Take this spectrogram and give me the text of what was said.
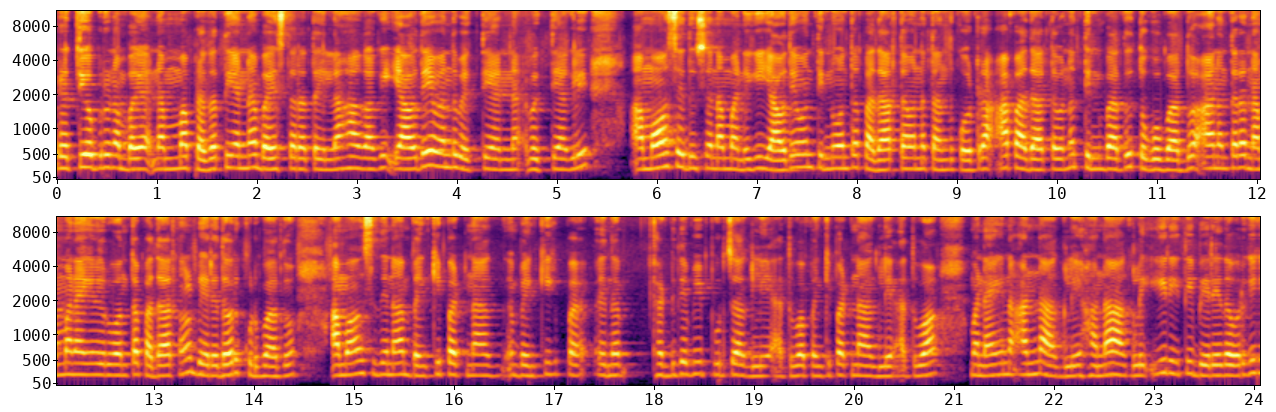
ಪ್ರತಿಯೊಬ್ಬರು ನಮ್ಮ ಬಯ, ನಮ್ಮ ಪ್ರಗತಿಯನ್ನು ಬಯಸ್ತಾರಂತ ಇಲ್ಲ. ಹಾಗಾಗಿ ಯಾವುದೇ ಒಂದು ವ್ಯಕ್ತಿಯನ್ನು, ವ್ಯಕ್ತಿಯಾಗಲಿ ಅಮಾವಾಸ್ಯೆ ದಿವಸ ನಮ್ಮ ಮನೆಗೆ ಯಾವುದೇ ಒಂದು ತಿನ್ನುವಂಥ ಪದಾರ್ಥವನ್ನು ತಂದು ಕೊಟ್ರೆ ಆ ಪದಾರ್ಥವನ್ನು ತಿನ್ನಬಾರ್ದು ತಗೋಬಾರ್ದು. ಆ ನಂತರ ನಮ್ಮ ಮನೆಯಲ್ಲಿರುವಂಥ ಪದಾರ್ಥಗಳು ಬೇರೆದವ್ರಿಗೆ ಕೊಡಬಾರ್ದು. ಅಮಾವಾಸ್ಯೆ ದಿನ ಬೆಂಕಿ ಪಟ್ಟಣ ಬೆಂಕಿ ಪ ಕಡ್ಡಿದೇವಿ ಪೂಜೆ ಆಗಲಿ ಅಥವಾ ಬೆಂಕಿಪಟ್ಟಣ ಆಗಲಿ ಅಥವಾ ಮನ್ಯಾಗಿನ ಅನ್ನ ಆಗಲಿ, ಹಣ ಆಗಲಿ, ಈ ರೀತಿ ಬೇರೆದವ್ರಿಗೆ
